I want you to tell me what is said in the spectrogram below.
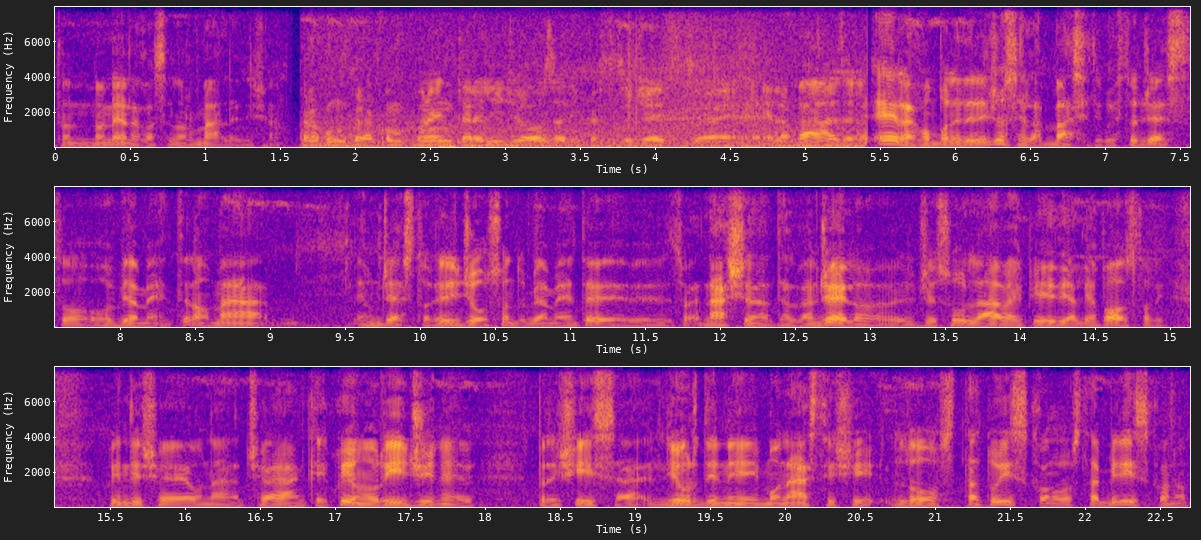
eh, non, è una cosa normale, diciamo. Però comunque la componente religiosa di questo gesto è, è la base. È la componente religiosa è la base di questo gesto, ovviamente, no? ma è un gesto religioso, indubbiamente, eh, nasce dal Vangelo, Gesù lava i piedi agli apostoli, quindi c'è, una, c'è anche qui un'origine precisa, gli ordini monastici lo statuiscono, lo stabiliscono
